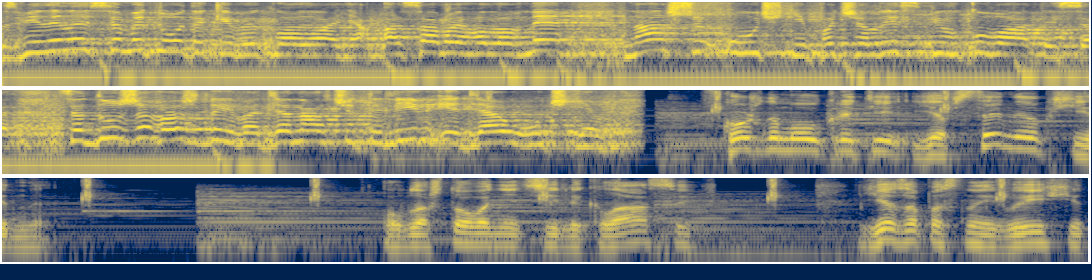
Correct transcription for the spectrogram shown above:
змінилися методики викладання, а саме головне, наші учні почали спілкуватися. Це дуже важливо для нас, вчителів і для учнів. В кожному укритті є все необхідне. Облаштовані цілі класи, є запасний вихід,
